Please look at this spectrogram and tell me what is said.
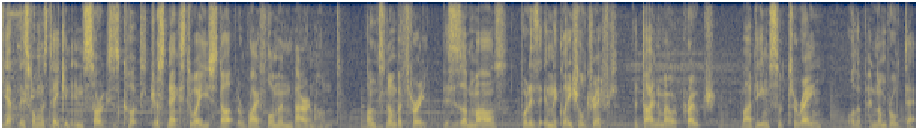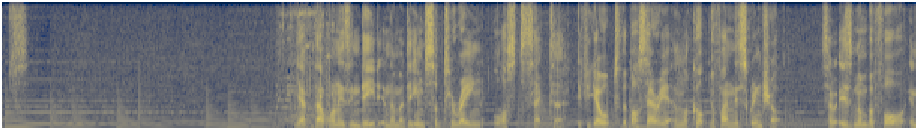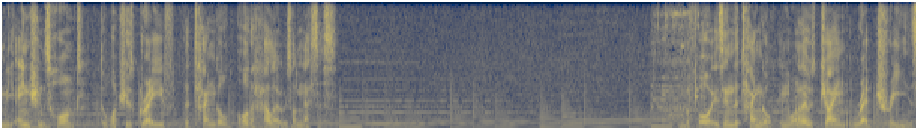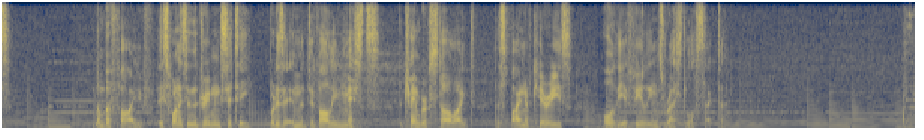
Yep, this one was taken in Soryx's Cut, just next to where you start the Rifleman Baron hunt. On to number 3. This is on Mars, but is it in the Glacial Drift, the Dynamo Approach, Mardim Subterrane, or the Penumbral Depths? Yep, that one is indeed in the Madim Subterrane Lost Sector. If you go up to the boss area and look up, you'll find this screenshot. So is number 4 in the Ancient's Haunt, the Watcher's Grave, the Tangle, or the Hallows on Nessus? Number 4 is in the Tangle, in one of those giant red trees. Number 5. This one is in the Dreaming City, but is it in the Divalian Mists, the Chamber of Starlight, the Spine of Keres, or the Aphelion's Rest Lost Sector?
